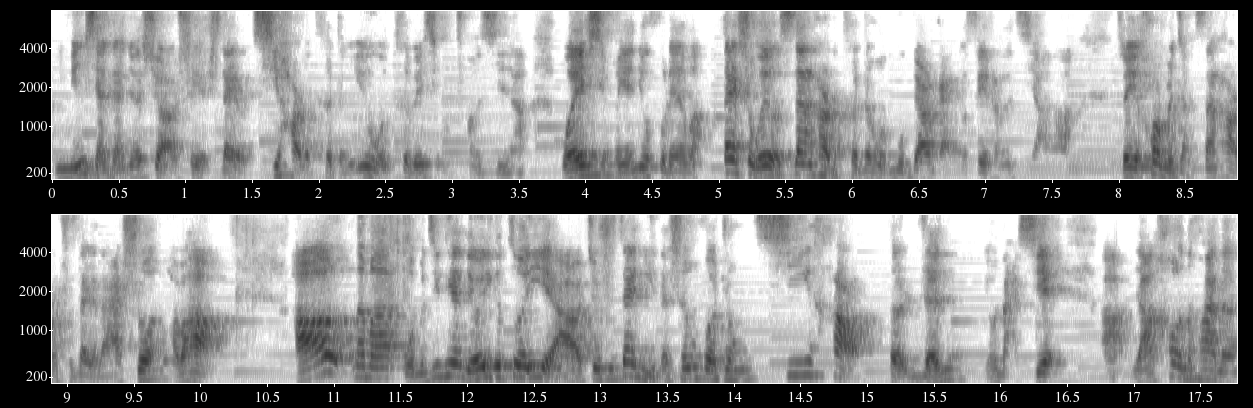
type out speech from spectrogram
你明显感觉薛老师也是带有七号的特征，因为我特别喜欢创新啊，我也喜欢研究互联网，但是我有三号的特征，我目标感又非常的强啊，所以后面讲三号的时候再给大家说，好不好？好，那么我们今天留一个作业啊，就是在你的生活中七号的人有哪些啊？然后的话呢，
